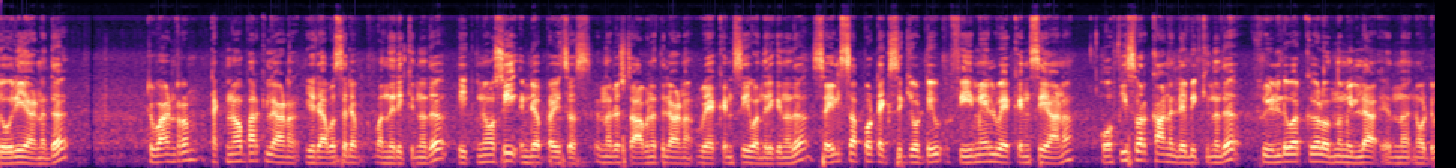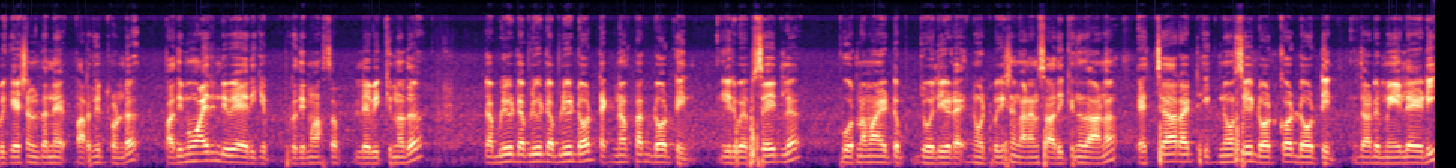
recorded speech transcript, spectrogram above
ജോലിയാണിത്. ട്രിവാൻഡ്രം ടെക്നോ പാർക്കിലാണ് ഈ ഒരു അവസരം വന്നിരിക്കുന്നത്. ഇഗ്നോസി എന്റർപ്രൈസസ് എന്നൊരു സ്ഥാപനത്തിലാണ് വേക്കൻസി വന്നിരിക്കുന്നത്. സെയിൽസ് സപ്പോർട്ട് എക്സിക്യൂട്ടീവ് ഫീമെയിൽ വേക്കൻസിയാണ്. ഓഫീസ് വർക്കാണ് ലഭിക്കുന്നത്. ഫീൽഡ് വർക്കുകളൊന്നുമില്ല എന്ന് നോട്ടിഫിക്കേഷനിൽ തന്നെ പറഞ്ഞിട്ടുണ്ട്. പതിമൂവായിരം രൂപയായിരിക്കും പ്രതിമാസം ലഭിക്കുന്നത്. W W W dot Technopak dot in ഈ ഒരു വെബ്സൈറ്റിൽ പൂർണമായിട്ടും ജോലിയുടെ നോട്ടിഫിക്കേഷൻ കാണാൻ സാധിക്കുന്നതാണ്. H R at Ignosi dot co dot in ഇതാണ് മെയിൽ ഐ ഡി.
